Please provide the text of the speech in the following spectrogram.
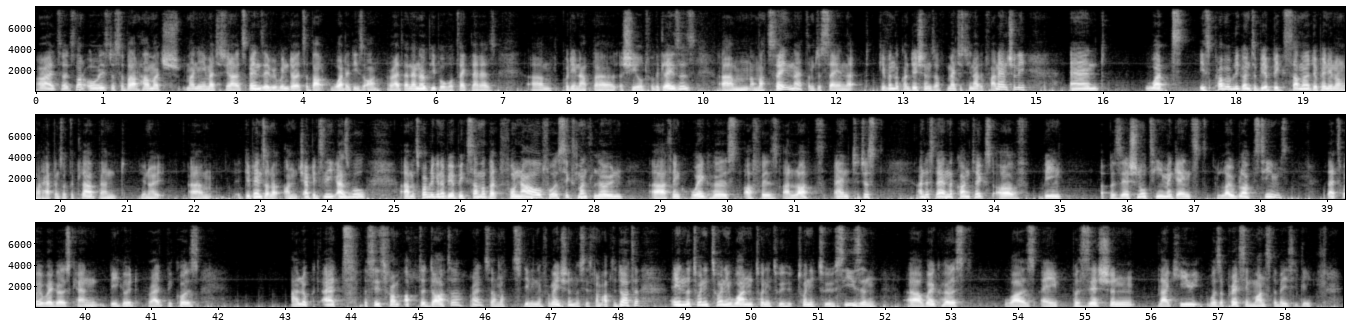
All right, so it's not always just about how much money Manchester United spends every window. It's about what it is on. All right, and I know people will take that as um, putting up a, a, shield for the Glazers. Um, I'm not saying that. I'm just saying that given the conditions of Manchester United financially, and what is probably going to be a big summer, depending on what happens with the club, and you know, um, it depends on on Champions League as well. Um, it's probably going to be a big summer, but for now, for a six-month loan uh, I think Weghorst offers a lot, and to just understand the context of being a possessional team against low blocks teams, that's where Weghorst can be good, right? Because I looked at this is from Opta Data, right? So I'm not stealing information. This is from Opta Data. In the 2021-22 season, uh, Weghorst was a possession like he was a pressing monster basically.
